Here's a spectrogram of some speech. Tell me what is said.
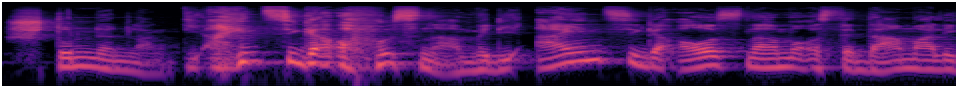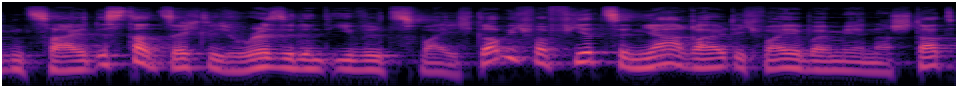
Stundenlang. Die einzige Ausnahme, die einzige Ausnahme aus der damaligen Zeit ist tatsächlich Resident Evil 2. Ich glaube, ich war 14 Jahre alt, ich war hier bei mir in der Stadt.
